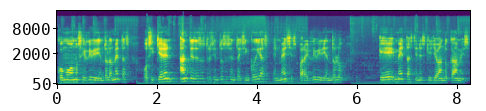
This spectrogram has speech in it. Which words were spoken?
cómo vamos a ir dividiendo las metas. O si quieren, antes de esos 365 días, en meses, para ir dividiéndolo. ¿Qué metas tienes que ir llevando cada mes?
